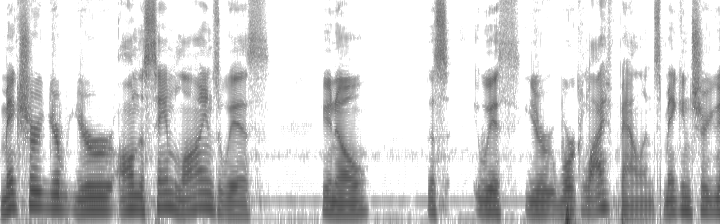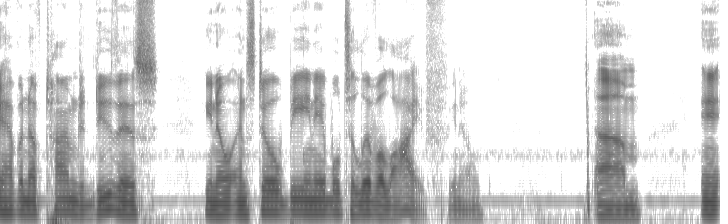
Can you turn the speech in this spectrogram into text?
make sure you're you're on the same lines with you know this with your work life balance making sure you have enough time to do this you know and still being able to live a life you know. Um and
